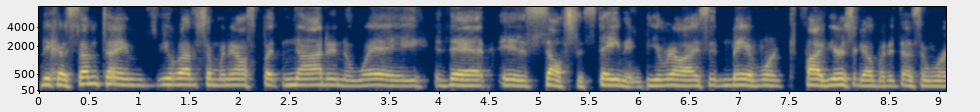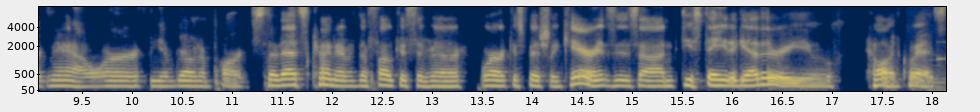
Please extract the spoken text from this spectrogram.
Because sometimes you love someone else, but not in a way that is self sustaining. You realize it may have worked five years ago, but it doesn't work now, or you've grown apart. So that's kind of the focus of our work, especially Karen's, is on do you stay together or you call it quits?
